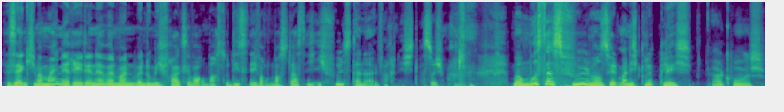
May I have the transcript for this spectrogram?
das ist ja eigentlich immer meine Rede, ne? Wenn man, wenn du mich fragst, ja, warum machst du dies nicht, warum machst du das nicht, ich fühl's dann einfach nicht. Was soll ich machen? Man muss das fühlen, sonst wird man nicht glücklich. ja, komisch.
